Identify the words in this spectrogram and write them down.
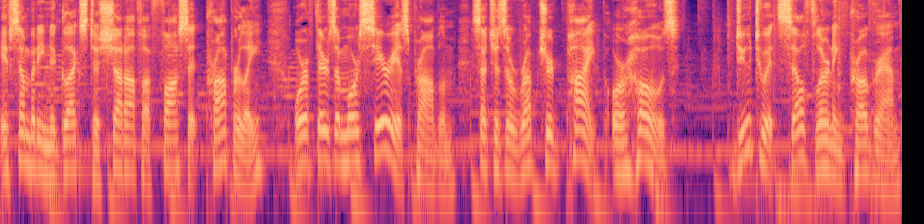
if somebody neglects to shut off a faucet properly, or if there's a more serious problem, such as a ruptured pipe or hose. Due to its self-learning program,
